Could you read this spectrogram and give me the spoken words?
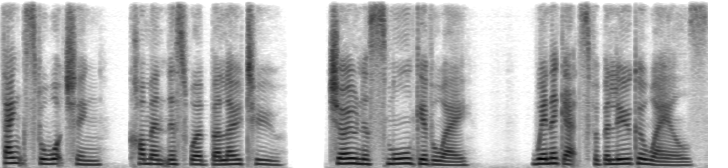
Thanks for watching. Comment this word below too. Join a small giveaway. Winner gets for beluga whales.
